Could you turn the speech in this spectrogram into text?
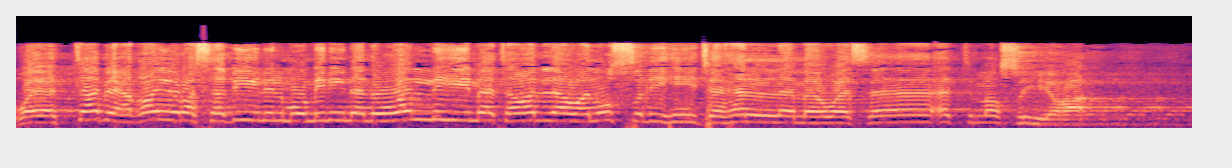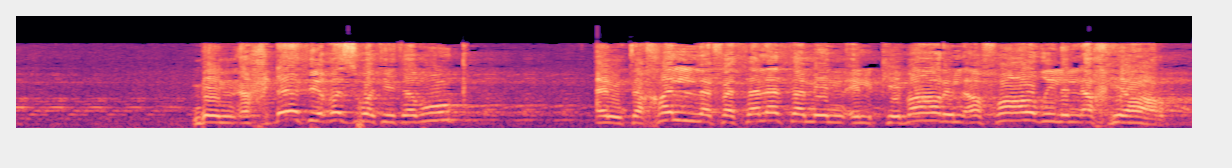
ويتبع غير سبيل المؤمنين نوله ما تولى ونصله جهنم وساءت مصيرا. من أحداث غزوة تبوك أن تخلف ثلاثة من الكبار الأفاضل الأخيار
